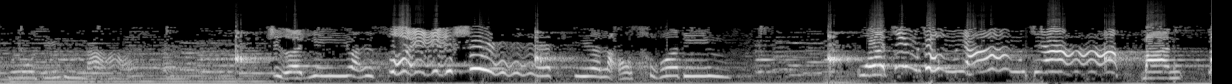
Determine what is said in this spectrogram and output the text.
夫君呐，这姻缘虽是月老错定，我敬重家满门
